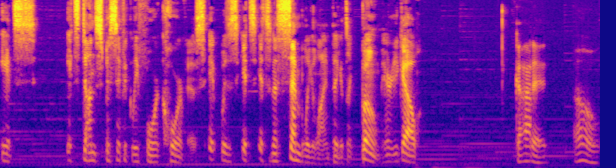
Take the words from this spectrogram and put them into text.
it's it's done specifically for corvis it was it's it's an assembly line thing it's like boom here you go Got it. Oh,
